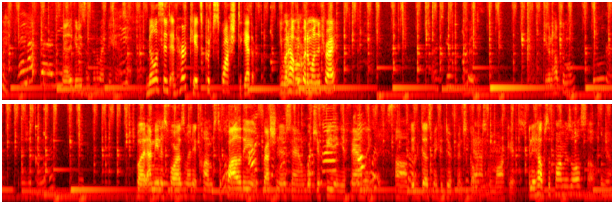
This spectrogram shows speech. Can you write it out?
They're not dirty. Now give me something to wipe your hands off. Millicent and her kids cooked squash together. You want to help me put them on the tray? But I mean, as far as when it comes to quality and freshness and what you're feeding your family, um, it does make a difference going to the markets, and it helps the farmers also. You know.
